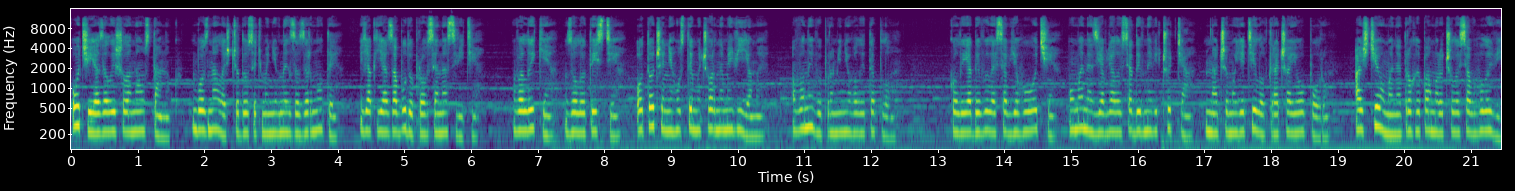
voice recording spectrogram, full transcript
Очі я залишила наостанок, бо знала, що досить мені в них зазирнути, як я забуду про все на світі. Великі, золотисті, оточені густими чорними віями, вони випромінювали тепло. Коли я дивилася в його очі, у мене з'являлося дивне відчуття, наче моє тіло втрачає опору. А ще у мене трохи паморочилося в голові.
